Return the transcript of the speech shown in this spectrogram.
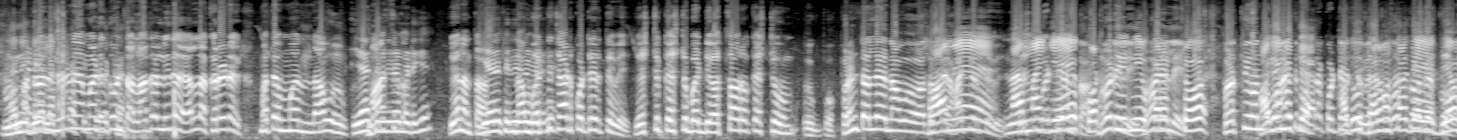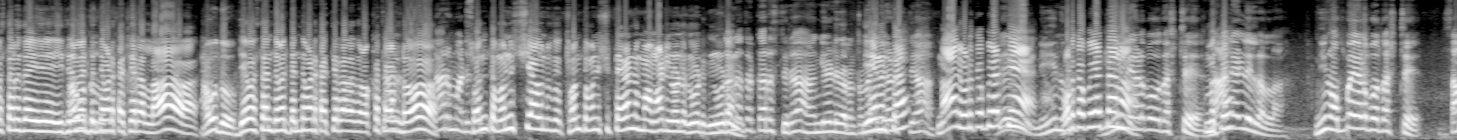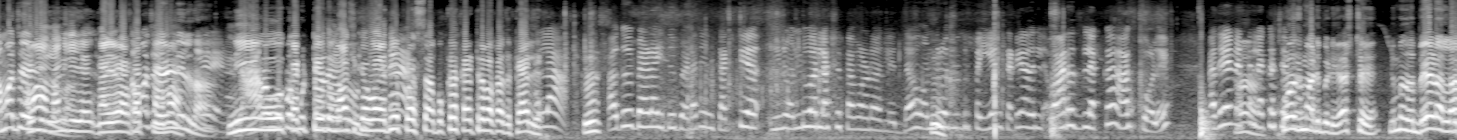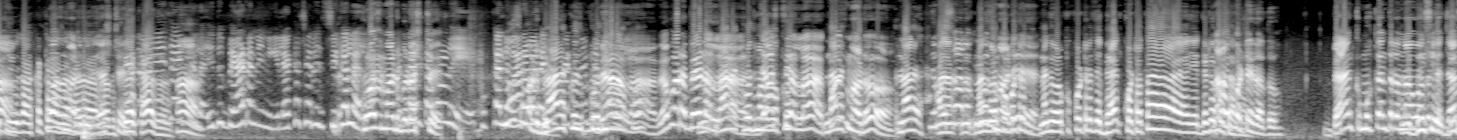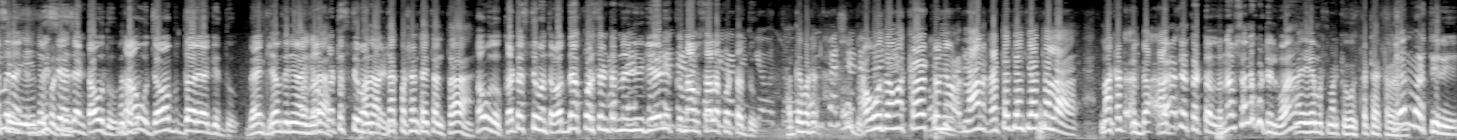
ನನಗೆ ನಿರ್ಣಯ ಮಾಡಿದ್ದು ಉಂಟಲ್ಲ ಅದ್ರಲ್ಲಿ ಇದೆ ಎಲ್ಲ ಕರೆಕ್ಟ್ ಮತ್ತೆ ಮ- ನಾವು ಏನ್ ಮಾಸಿಕ- ನಿರ್ಣಯ ಮಾಡಿಗೆ? ಏನಂತ? ಏನಂತ ನಿರ್ಣಯ ನಾವು ಬಡ್ಡಿ ಚಾರ್ಟ್ ಕೊಟ್ಟಿರ್ತೀವಿ. ಎಷ್ಟು ಎಷ್ಟು ಬಡ್ಡಿ? ಹತ್ತು ಸಾವಿರಕ್ಕೆ ಎಷ್ಟು ಫ್ರಂಟ್ ಅಲ್ಲೇ ನಾವು ಅದಕ್ಕೆ ಸ್ವಾಮಿ ಹಾಕಿರ್ತೀವಿ. ಎಷ್ಟು ನಮಗೆ ಬಡ್ಡಿ ಅಂತ. ಕೊಡ್ತೀರಿ ನೋಡಿಲ್ಲಿ, ನೀವು ನೋಡಿಲ್ಲಿ. ಕರೆಕ್ಟ್ ಪ್ರತಿಯೊಂದು ಅದೇ ಮಾಹಿತಿ ಮತ್ತೆ ಪತ್ರ ಅದು ಕೊಟ್ಟಿರ್ತೀವಿ. ನೀವು ಧರ್ಮಸ್ಥಳದ ಓದ್ಕೋಬೇಕು. ದೇವಸ್ಥಾನದ ಇದ್ರ ಮೇಲೆ ದಂಧೆ ಮಾಡಕ್ ಹಚ್ಚಿರಲ್ಲ ಹೌದು. ದೇವಸ್ಥಾನದ ಮೇಲೆ ದಂಧೆ ಮಾಡಕ್ ಹಚ್ಚಿರಲ್ಲ ಅದು ರೊಕ್ಕ ತಗೊಂಡು ಯಾರು ಮಾಡಿದ್ದು? ಸ್ವಂತ ಮನುಷ್ಯ ಅವನು ಸ್ವಂತ ಮನುಷ್ಯ ತಗೊಂಡು ಮಾ- ಮಾಡಿ ನೋಡಿ ನೋಡಿ ನೋಡೋಣ. ನನ್ನ ಹತ್ರ ಕರೆಸ್ತೀರಾ? ಹಂಗೆ ಹೇಳಿದಾರಂತ ಏನಂತ? ನಾನು ಬೇಡ್ತೀನಿ ಹೊಡ್ಕೊ ಬೇಡ್ತಾನ ಹೇಳ್ಬೋದು ಅಷ್ಟೇ ನಾನು ಹೇಳಿಲ್ಲಲ್ಲ. ನೀನು ಒಬ್ಬ ಹೇಳ್ಬೋದು ಅಷ್ಟೇ ಸಮಾಜ ನನಗೆ ಸಮಾಜ ಹೇಳಿಲ್ಲ. ನೀವು ಕಟ್ಟಿದ ಒಬ್ಬ ಕಟ್ಟಿದ್ದು ಮುಟ್ಟಾಳೆ ಮಾಸಿಕ ಹೇಳ್ಬೋದು. ವರದಿ ಪ್ಲಸ್ ಆ ಬುಕ್ ಕಟ್ಟಿರ್ಬೇಕಾದ್ರು ಟ್ಯಾಲಿ ಅದು ಬೇಡ ಇದು ಬೇಡ. ನೀನು ಕಟ್ಟಿ ನೀನು ಒಂದೂವರೆ ಲಕ್ಷ ತಗೊಂಡೋಗ್ಲಿದ್ದ ಒಂದು ಒಂದು ರೂಪಾಯಿ ಏನ್ ಕಟ್ಟಿ ಅದ್ರ ವಾರದ ಲೆಕ್ಕ ಹಾಕೊಳ್ಳಿ ಅದೇನಂತ ಲೆಕ್ಕ ಕ್ಲೋಸ್ ಮಾಡಿಬಿಡಿ ಅಷ್ಟೇ. ನಿಮ್ಮದು ಬೇಡಲ್ಲ. ಈಗ ಇದು ಬೇಡ ನಿನಗೆ ಲೆಕ್ಕಾಚಾರ ಸಿಗಲ್ಲ ಕ್ಲೋಸ್ ಮಾಡಿಬಿಡಿ ಅಷ್ಟೇ. ವಾರ ನಾನು ವ್ಯವಹಾರ ಬೇಡಲ್ಲ. ಜಾಸ್ತಿ ಅಲ್ಲ. ಮಾಡು. ನಾನು ನನಗೆ ಕೊಟ್ಟಿರೋದು ಬ್ಯಾಂಕ್? ಕೊಟ್ಟಿರೋದು. ಬ್ಯಾಂಕ್ ಮುಖಾಂತರ ನಾವು ಅದಕ್ಕೆ ಜಾಮೀನು BC ಆಗಿದ್ದು, BC ಏಜೆಂಟ್ ಹೌದು. ನಾವು ಜವಾಬ್ದಾರಿ ಆಗಿದ್ದು ಬ್ಯಾಂಕ್? ಕಟ್ಟಿಸ್ತೀವಿ ಹದಿನಾಲ್ಕು ಪರ್ಸೆಂಟ್ ಆಯ್ತಂತ? ಹೌದು ಕಟ್ಟಿಸ್ತೀವಿ ಅಂತ. ಹದಿನಾಲ್ಕು ಪರ್ಸೆಂಟ್ ಅನ್ನ ನಿನಗೆ ಹೇಳಿ ನಾವು ಸಾಲ ಕೊಟ್ಟದ್ದು. ಹೌದಮ್ಮ ಕರೆಕ್ಟ್ ನೀವು ನಾನು ಕಟ್ಟದ್ದೆ ಅಂತ ಹೇಳ್ತಲ್ಲ. ನಾ ಕಟ್ಟ ಕಟ್ಟಲ್ಲ? ನಾವು ಸಾಲ ಕೊಟ್ಟಿಲ್ವಾ? ಏನ್ ಮಾಡ್ತೀನಿ ಮಾಡ್ಕೊ ಕಟ್ಟಾಕಲ್ಲ ಏನ್ ಮಾಡ್ತೀರಿ?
